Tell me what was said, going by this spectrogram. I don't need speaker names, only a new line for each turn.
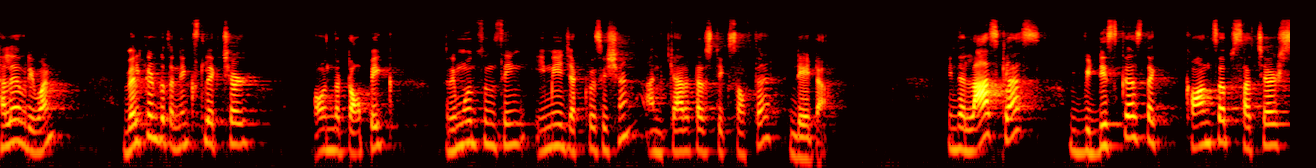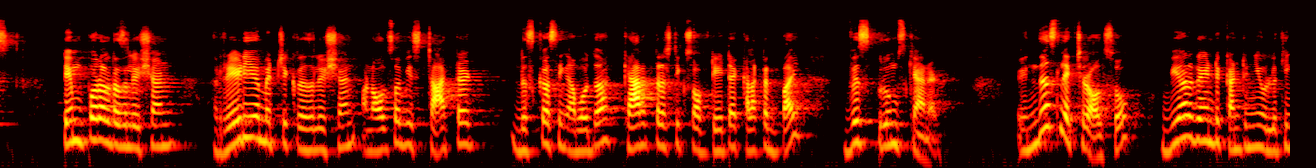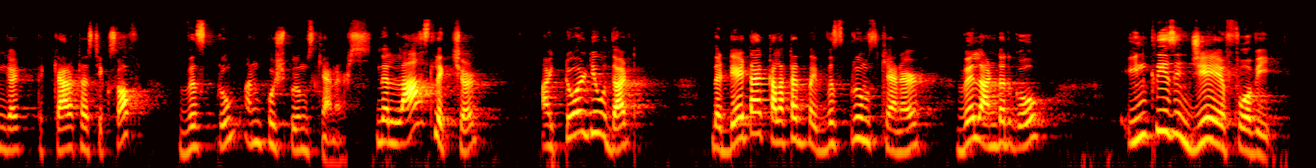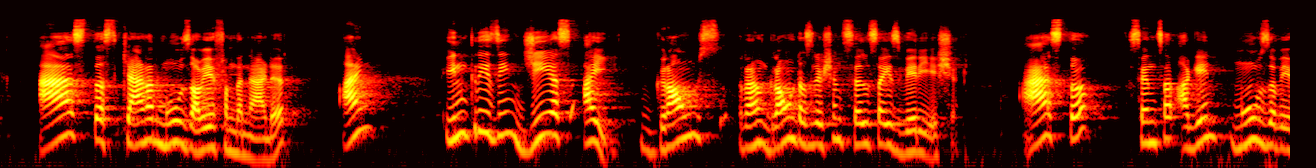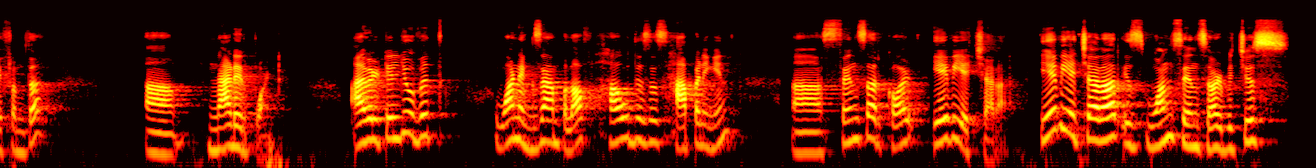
Hello everyone, welcome to the next lecture on the topic remote sensing image acquisition and characteristics of the data. In the last class we discussed the concepts such as temporal resolution, radiometric resolution and also we started discussing about the characteristics of data collected by whisk broom scanner. In this lecture also we are going to continue looking at the characteristics of whisk broom and push broom scanners. In the last lecture I told you that the data collected by whisk broom scanner will undergo increase in GFOV as the scanner moves away from the nadir and increase in GSI grounds ground resolution cell size variation as the sensor again moves away from the uh, nadir point. I will tell you with one example of how this is happening in uh, sensor called AVHRR. AVHRR is one sensor which is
